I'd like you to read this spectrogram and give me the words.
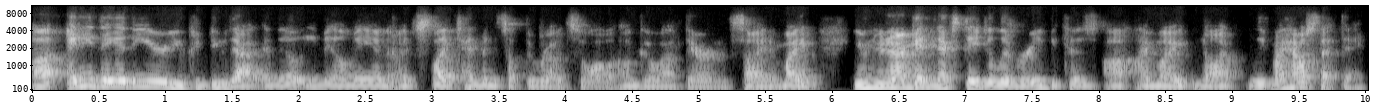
Uh, any day of the year, you can do that. And they'll email me and it's like 10 minutes up the road. So I'll, I'll go out there and sign it. Might You're not getting next day delivery because uh, I might not leave my house that day,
